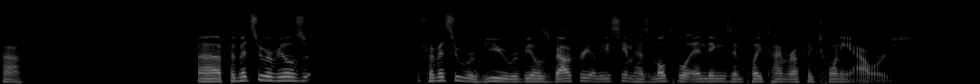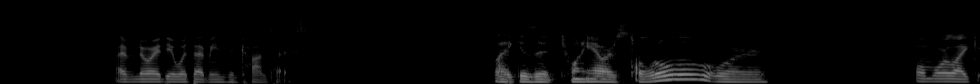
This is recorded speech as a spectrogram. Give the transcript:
Huh. Uh, Famitsu reveals Famitsu Review reveals Valkyrie Elysium has multiple endings and playtime roughly 20 hours. I have no idea what that means in context. Like, is it 20 hours total or? Or more like,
